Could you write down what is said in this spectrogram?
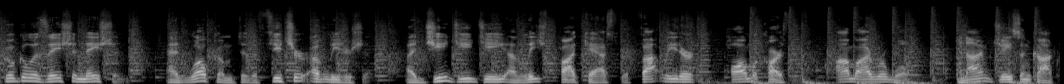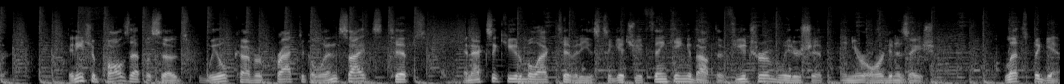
Googleization Nation, and welcome to the Future of Leadership, a GGG Unleashed podcast with thought leader Paul McCarthy. I'm Ira Wolfe. And I'm Jason Cochran. In each of Paul's episodes, we'll cover practical insights, tips, and executable activities to get you thinking about the future of leadership in your organization. Let's begin.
